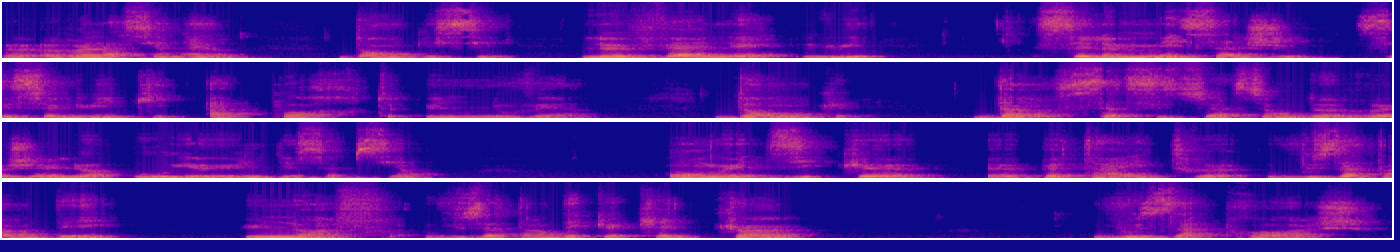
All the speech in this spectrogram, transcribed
relationnel. Donc, ici, le valet, lui, c'est le messager. C'est celui qui apporte une nouvelle. Donc, dans cette situation de rejet-là où il y a eu une déception, on me dit que euh, peut-être vous attendez une offre, vous attendez que quelqu'un vous approche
